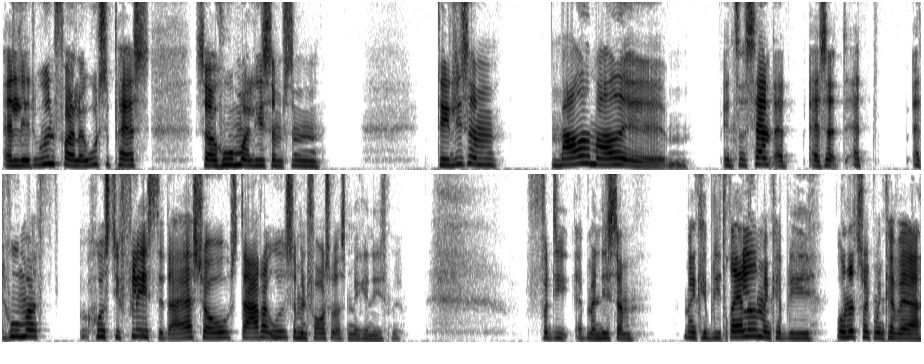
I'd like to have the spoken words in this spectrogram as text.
er lidt udenfor eller utilpas, så er humor ligesom sådan... Det er ligesom meget, meget øh, interessant, at, altså, at, at humor hos de fleste, der er sjove, starter ud som en forsvarsmekanisme. Fordi at man ligesom... Man kan blive drillet, man kan blive undertrykt, man kan være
